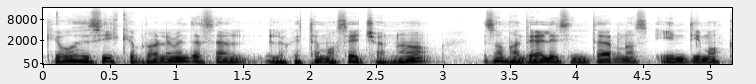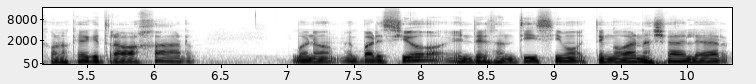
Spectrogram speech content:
que vos decís que probablemente sean de los que estemos hechos, ¿no? Esos materiales internos, íntimos, con los que hay que trabajar. Bueno, me pareció interesantísimo. Tengo ganas ya de leer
